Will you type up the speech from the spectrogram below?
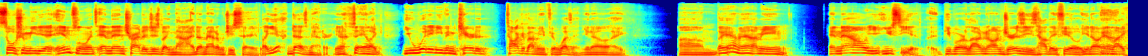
social media influence and then try to just be like, nah, it doesn't matter what you say. Like, yeah, it does matter. You know what I'm saying? Like, you wouldn't even care to talk about me if it wasn't, you know, like, um, but yeah, man, I mean, and now you, you see it. People are allowed on jerseys how they feel, you know, Yeah. and like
